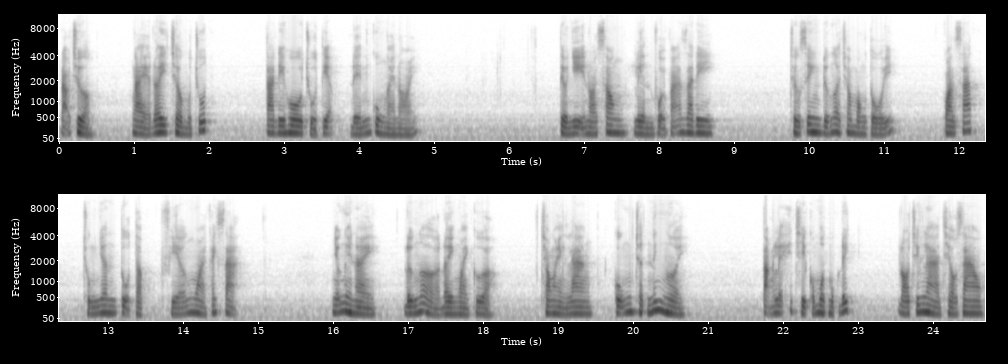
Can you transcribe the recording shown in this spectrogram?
Đạo trưởng, Ngài ở đây chờ một chút. Ta đi hô chủ tiệm đến cùng ngài nói. Tiểu nhị nói xong liền vội vã ra đi. Trường sinh đứng ở trong bóng tối, Quan sát chúng nhân tụ tập phía ngoài khách sạn. Những người này đứng ở đầy ngoài cửa, Trong hành lang cũng chật ních người. Tặng lễ chỉ có một mục đích, Đó chính là trèo dao.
